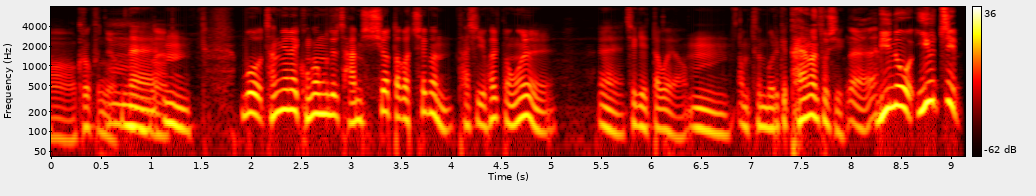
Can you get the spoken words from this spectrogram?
어 그렇군요. 음. 네, 네. 음. 뭐 작년에 건강 문제로 잠시 쉬었다가 최근 다시 활동을 예, 재개했다고 해요. 음, 아무튼 뭐 이렇게 다양한 소식, 네. 민호 이웃집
